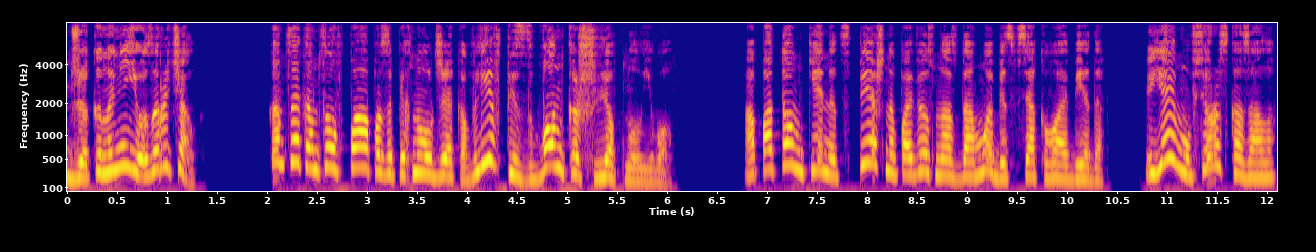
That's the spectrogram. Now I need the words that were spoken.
Джека на нее зарычал. В конце концов, папа запихнул Джека в лифт и звонко шлепнул его. А потом Кеннет спешно повез нас домой без всякого обеда, и я ему все рассказала.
